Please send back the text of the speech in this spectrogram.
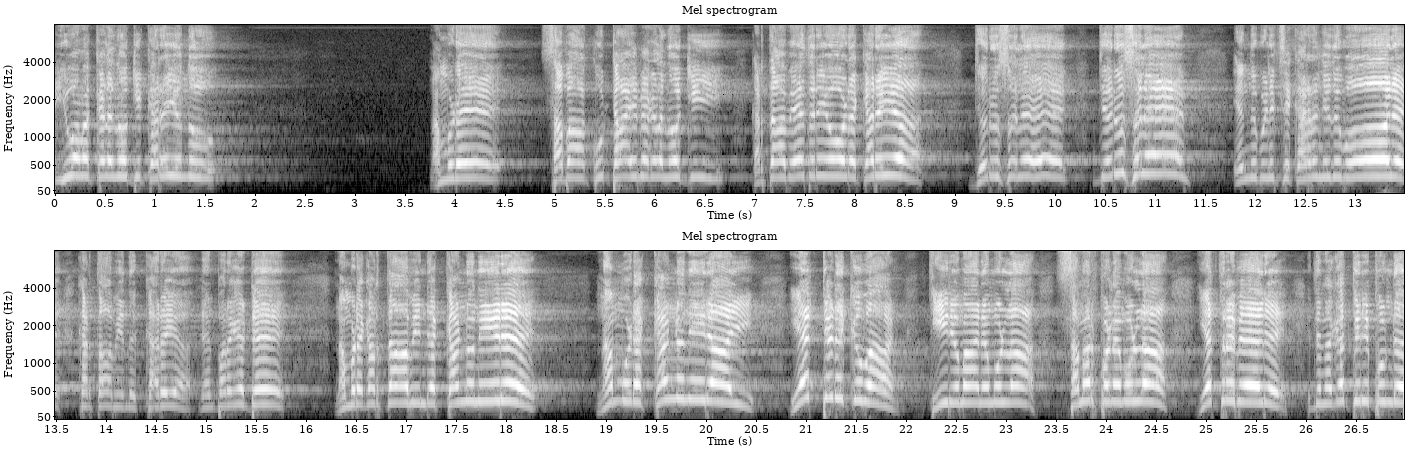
യുവമക്കളെ നോക്കി കരയുന്നു. നമ്മുടെ സഭാ കൂട്ടായ്മകളെ നോക്കി കർത്താവ് കരയ ജെറുസലേം ജെറുസലേം എന്ന് വിളിച്ച് കരഞ്ഞതുപോലെ കർത്താവ് ഇന്ന് കരയ ഞാൻ പറയട്ടെ നമ്മുടെ കർത്താവിന്റെ കണ്ണുനീര് നമ്മുടെ കണ്ണുനീരായി ഏറ്റെടുക്കുവാൻ തീരുമാനമുള്ള സമർപ്പണമുള്ള എത്ര പേര് ഇതിനകത്തിരിപ്പുണ്ട്?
